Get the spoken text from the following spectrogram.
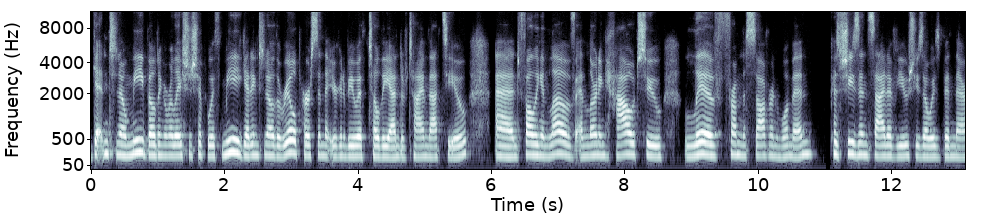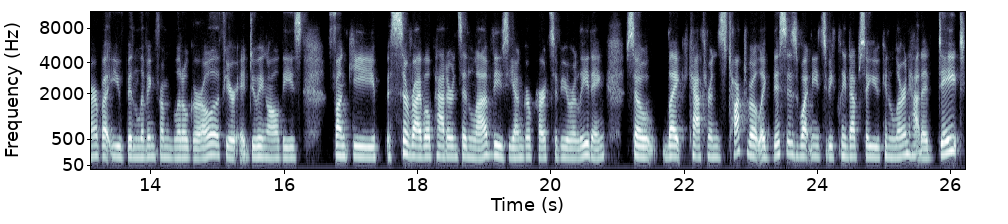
getting to know me, building a relationship with me, getting to know the real person that you're going to be with till the end of time. That's you. And falling in love and learning how to live from the sovereign woman because she's inside of you. She's always been there, but you've been living from little girl. If you're eh, doing all these funky survival patterns in love, these younger parts of you are leading. So, like Catherine's talked about, like this is what needs to be cleaned up so you can learn how to date,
